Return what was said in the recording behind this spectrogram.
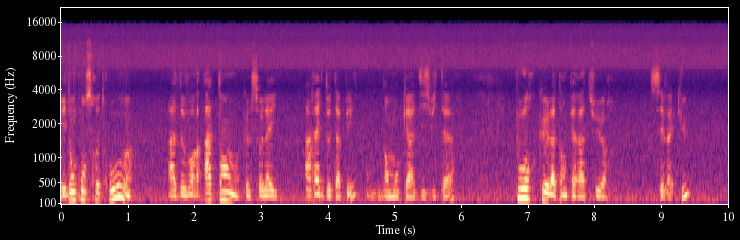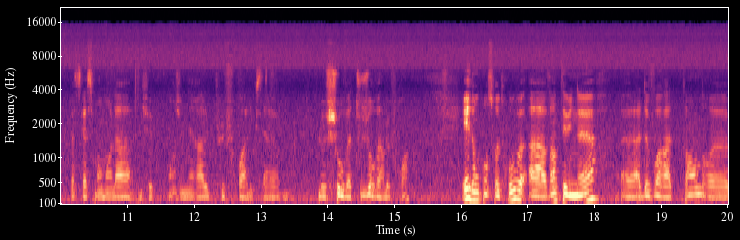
Et donc on se retrouve à devoir attendre que le soleil arrête de taper, dans mon cas 18 heures, pour que la température s'évacue, parce qu'à ce moment-là, il fait en général plus froid à l'extérieur, le chaud va toujours vers le froid. Et donc on se retrouve à 21h euh, à devoir attendre euh,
